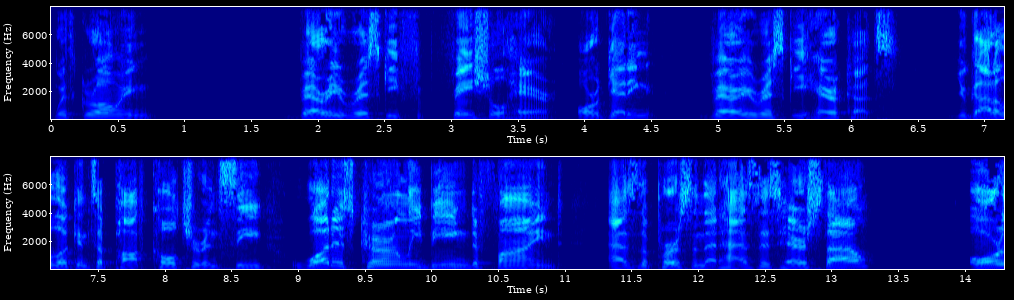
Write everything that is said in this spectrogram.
with growing very risky f- facial hair or getting very risky haircuts. You got to look into pop culture and see what is currently being defined as the person that has this hairstyle or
